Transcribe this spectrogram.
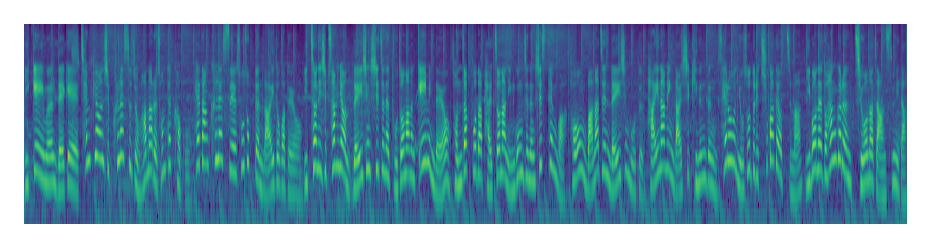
이 게임은 4개의 챔피언십 클래스 중 하나를 선택하고 해당 클래스에 소속된 라이더가 되어 2023년 레이싱 시즌에 도전하는 게임인데요. 전작보다 발전한 인공지능 시스템과 더욱 많아진 레이싱 모드, 다이나믹 날씨 기능 등 새로운 요소들이 추가되었지만 이번에도 한글은 지원하지 않습니다.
